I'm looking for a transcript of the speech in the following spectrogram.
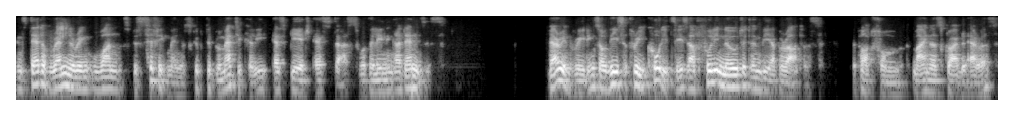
instead of rendering one specific manuscript diplomatically as BHS does with the Leningradensis. Variant readings of these three codices are fully noted in the apparatus, apart from minor scribal errors,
